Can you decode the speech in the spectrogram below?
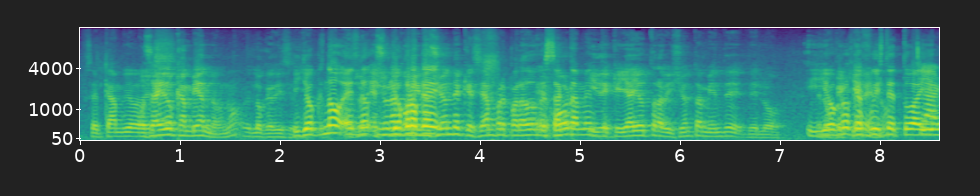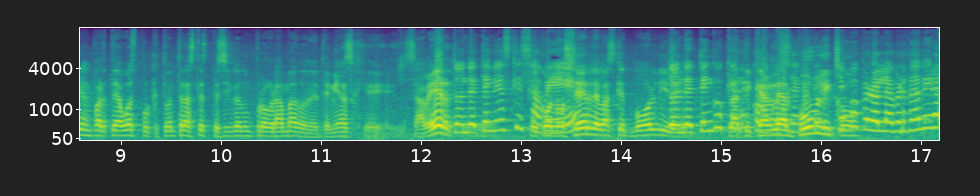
pues, el cambio O sea, ha ido cambiando, ¿no? Es lo que dices. Y yo- no, es es, lo- es una yo creo que- combinación de que se han preparado mejor y de que ya hay otra visión también de, de lo Y yo creo que quieren, fuiste ¿no? tú ahí Claro. un parteaguas porque tú entraste específicamente en un programa donde tenías que saber. Donde tenías que saber. conocer de básquetbol y donde de tengo que platicarle al público. Chepo, pero la verdad era,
